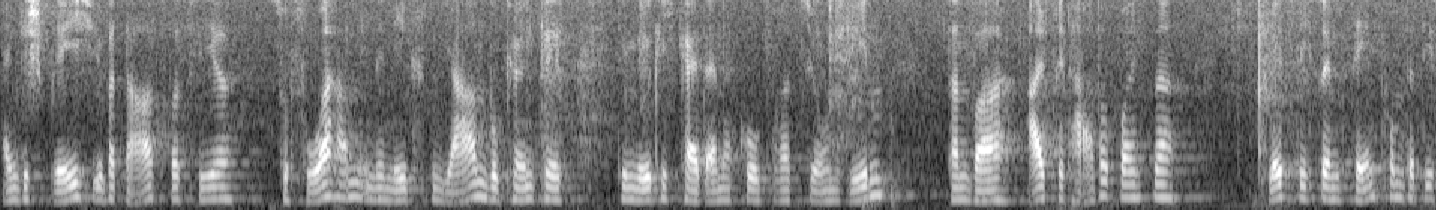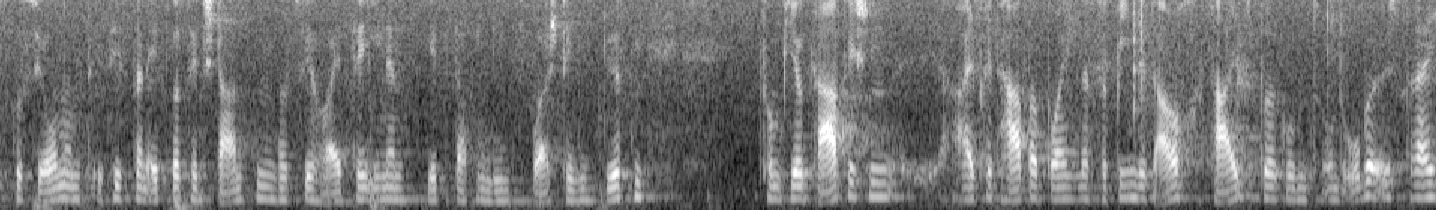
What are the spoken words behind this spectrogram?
ein Gespräch über das, was wir so vorhaben in den nächsten Jahren, wo könnte es die Möglichkeit einer Kooperation geben. Dann war Alfred Haberpointner plötzlich so im Zentrum der Diskussion und es ist dann etwas entstanden, was wir heute Ihnen jetzt auch in Linz vorstellen dürfen. Vom biografischen, Alfred Haberbeutner verbindet auch Salzburg und, und Oberösterreich.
